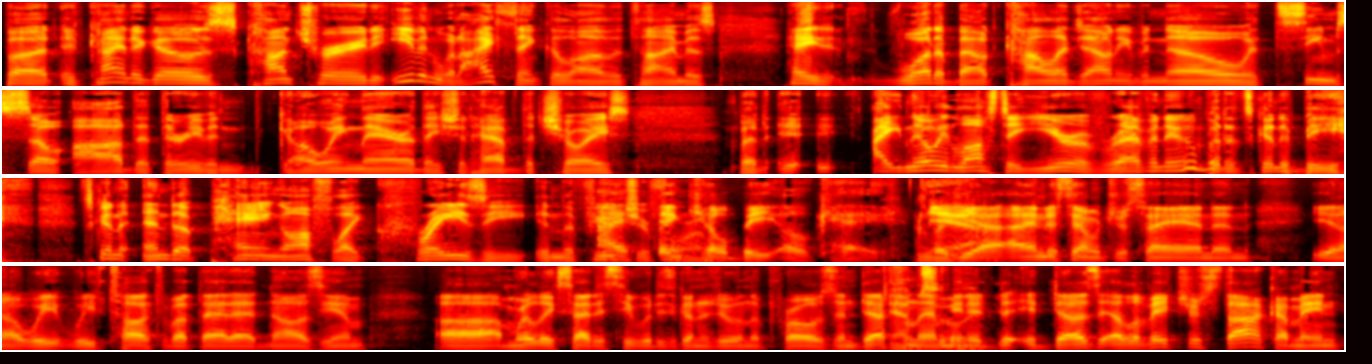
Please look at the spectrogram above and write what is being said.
but it kind of goes contrary to even what I think a lot of the time is, hey, what about college? I don't even know. It seems so odd that they're even going there. They should have the choice. But it, it- I know he lost a year of revenue, but it's going to be it's going to end up paying off like crazy in the future. I think he'll be okay. But Yeah. yeah. I understand what you're saying, and you know we we've talked about that ad nauseum. Uh, I'm really excited to see what he's going to do in the pros, and definitely, I mean, it, it does elevate your stock. I mean,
